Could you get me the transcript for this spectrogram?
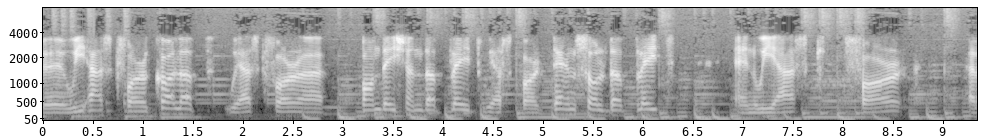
Uh, we ask for a call up, we ask for a foundation dub plate, we ask for dancehall dub plate, and we ask for a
